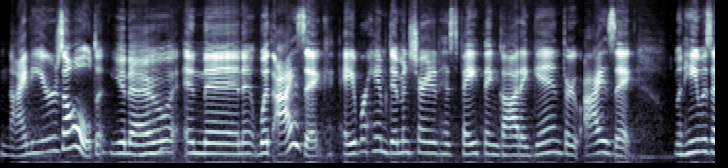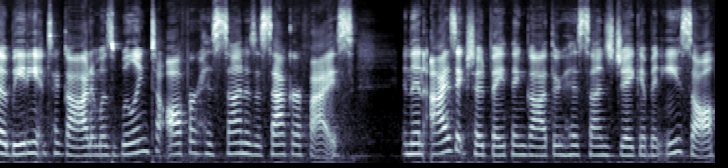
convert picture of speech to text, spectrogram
90 years old, you know. Mm-hmm. And then with Isaac, Abraham demonstrated his faith in God again through Isaac when he was obedient to God and was willing to offer his son as a sacrifice. And then Isaac showed faith in God through his sons Jacob and Esau.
